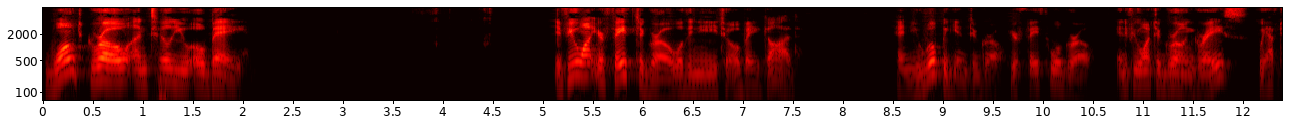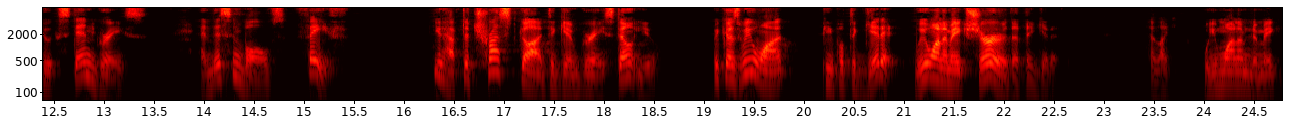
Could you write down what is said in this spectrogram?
won't grow until you obey. If you want your faith to grow, well, then you need to obey God. And you will begin to grow. Your faith will grow. And if you want to grow in grace, we have to extend grace. And this involves faith. You have to trust God to give grace, don't you? Because we want people to get it. We want to make sure that they get it. And like, we want them to make,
